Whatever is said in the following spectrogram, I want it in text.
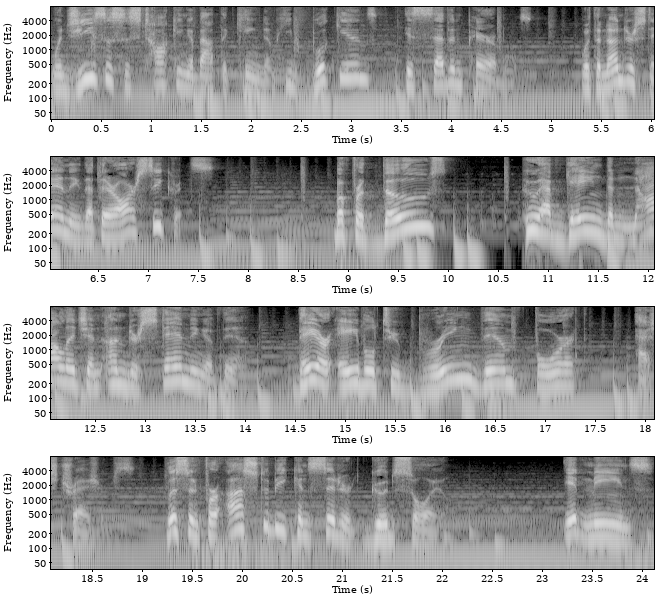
When Jesus is talking about the kingdom, he bookends his seven parables with an understanding that there are secrets. But for those who have gained the knowledge and understanding of them, they are able to bring them forth as treasures. Listen, for us to be considered good soil, it means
